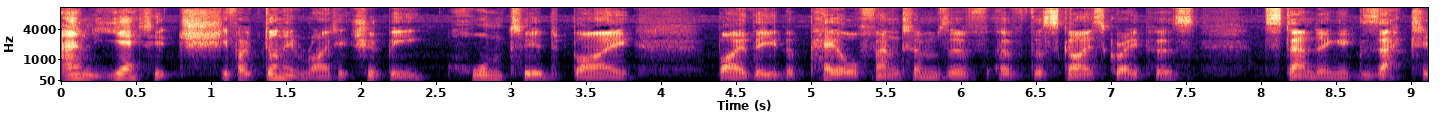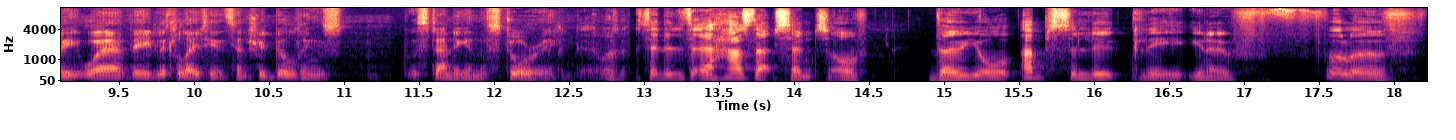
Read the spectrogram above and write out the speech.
and yet it sh- if I've done it right, it should be haunted by by the, the pale phantoms of, of the skyscrapers standing exactly where the little 18th century buildings were standing in the story. So it has that sense of, though you're absolutely, you know, full of,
